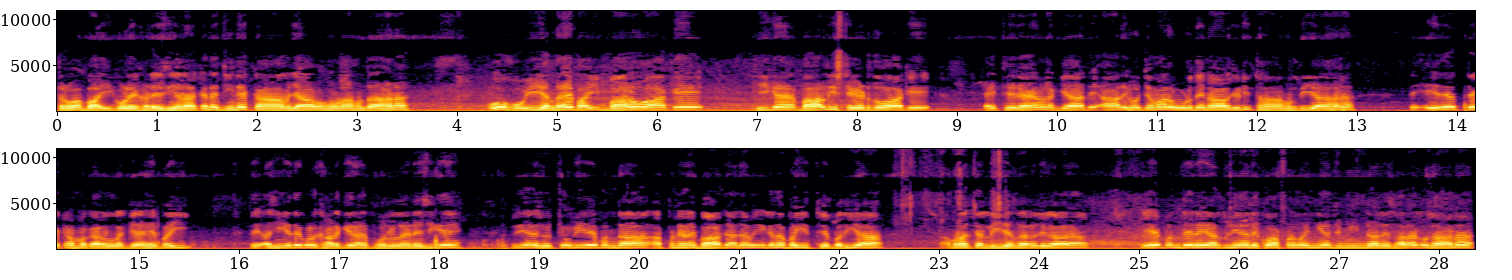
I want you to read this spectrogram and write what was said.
ਮਿੱਤਰੋ ਆ ਬਾਈ ਕੋਲੇ ਖੜੇ ਸੀ, ਹਨਾ? ਕਹਿੰਦੇ ਜਿਹਨੇ ਕਾਮਯਾਬ ਹੋਣਾ ਹੁੰਦਾ, ਹਨਾ? ਉਹ ਹੋ ਹੀ ਜਾਂਦਾ ਇਹ ਬਾਈ ਬਾਹਰੋਂ ਆ ਕੇ, ਠੀਕ ਹੈ, ਬਾਹਰਲੀ ਸਟੇਟ ਤੋਂ ਆ ਕੇ ਇੱਥੇ ਰਹਿਣ ਲੱਗਿਆ ਤੇ ਆਹ ਦੇਖੋ ਜਮਾ ਰੋਡ ਦੇ ਨਾਲ ਜਿਹੜੀ ਥਾਂ ਹੁੰਦੀ ਆ, ਹਨਾ? ਤੇ ਇਹਦੇ ਉੱਤੇ ਕੰਮ ਕਰਨ ਲੱਗਿਆ ਇਹ ਬਾਈ। ਤੇ ਅਸੀਂ ਇਹਦੇ ਕੋਲ ਖੜ ਕੇ ਰਾ ਫੁੱਲ ਲੈਣੇ ਸੀਗੇ। ਤੁਸੀਂ ਇਹ ਸੋਚੋ ਵੀ ਇਹ ਬੰਦਾ ਆਪਣੇ ਵਾਲੇ ਬਾਹਰ ਜਾ ਜਾਵੇ, ਇਹ ਕਹਿੰਦਾ ਬਾਈ ਇੱਥੇ ਵਧੀਆ, ਆਪਣਾ ਚੱਲੀ ਜਾਂਦਾ ਰੋਜ਼ਗਾਰ। ਇਹ ਬੰਦੇ ਨੇ ਯਾਰ ਤੁਸੀਂ ਇਹ ਦੇਖੋ, ਆਪਣੇ ਕੋਲ ਇੰਨੀਆਂ ਜ਼ਮੀਨਾਂ ਨੇ ਸਾਰਾ ਕੁਝ ਆ, ਹਨਾ?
